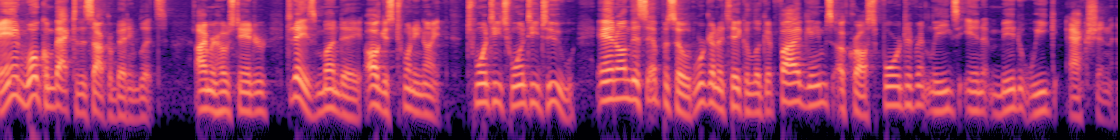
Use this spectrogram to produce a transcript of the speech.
And welcome back to the Soccer Betting Blitz. I'm your host, Andrew. Today is Monday, August 29th, 2022. And on this episode, we're going to take a look at five games across four different leagues in midweek action.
